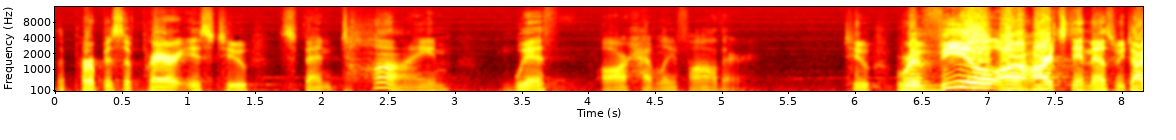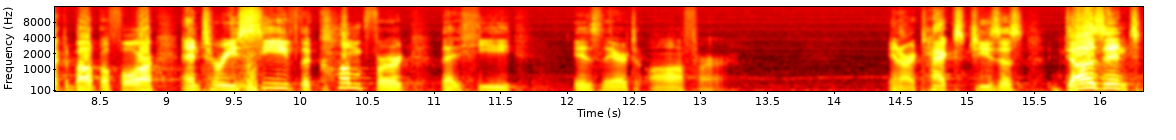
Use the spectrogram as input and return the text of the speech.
The purpose of prayer is to spend time with our Heavenly Father, to reveal our hearts to Him, as we talked about before, and to receive the comfort that He is there to offer in our text, Jesus doesn't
